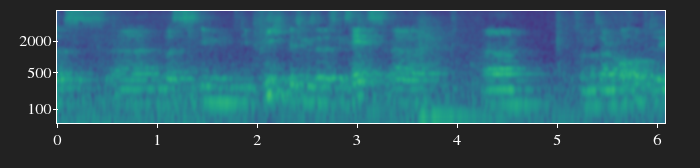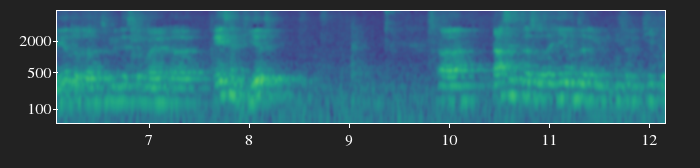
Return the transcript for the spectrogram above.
das, äh, was ihm die Pflicht bzw. das Gesetz äh, äh, soll man sagen, aufoktroyiert oder zumindest einmal äh, präsentiert. Äh, das ist das, was er hier unter dem, unter dem Titel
